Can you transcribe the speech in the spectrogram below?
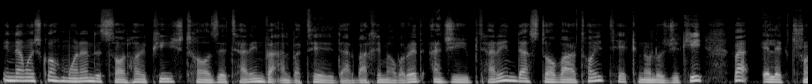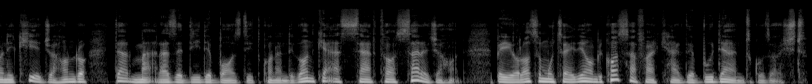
این نمایشگاه مانند سالهای پیش تازه ترین و البته در برخی موارد عجیب ترین دستاوردهای تکنولوژیکی و الکترونیکی جهان را در معرض دید بازدید کنندگان که از سرتاسر سر جهان به ایالات متحده آمریکا سفر کرده بودند گذاشت.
